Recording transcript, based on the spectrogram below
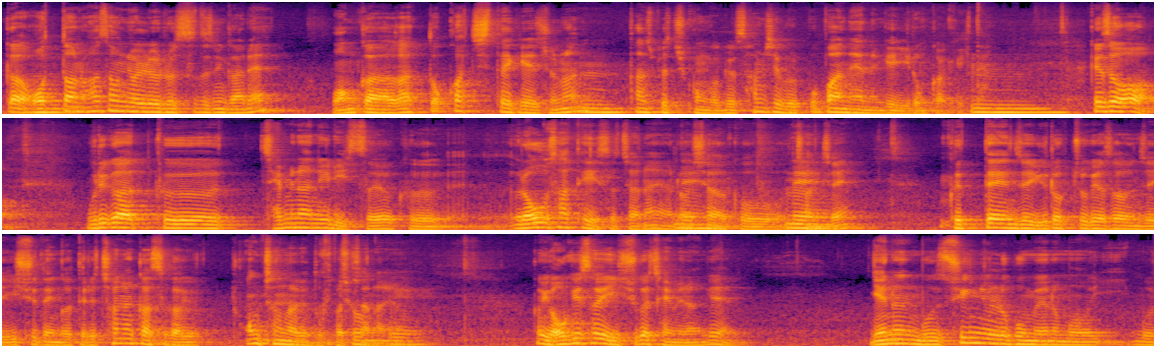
그러니까 어떤 화석 연료를 쓰든 간에 원가가 똑같이 되게 해주는 음. 탄소 배출권 가격 30을 뽑아내는 게 이론 가격이다. 음. 그래서 우리가 그 재미난 일이 있어요. 그 러우 사태 있었잖아요. 네. 러시아 그 네. 전쟁. 그때 이제 유럽 쪽에서 이제 이슈된 것들이 천연가스 가격 엄청나게. 높았잖아요. 예. 그럼 여기서의 이슈가 재미난 게 얘는 뭐 수익률로 보면은 뭐, 뭐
